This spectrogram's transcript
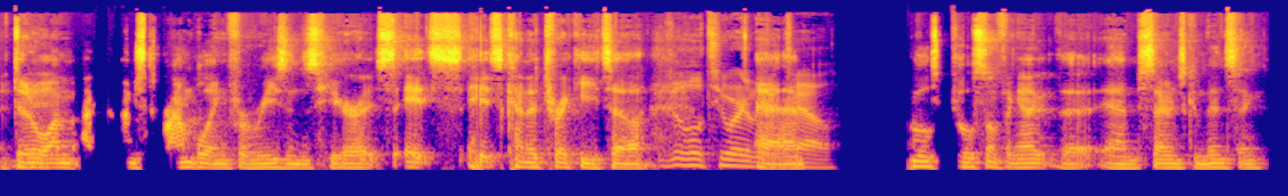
I don't know. I'm I'm scrambling for reasons here. It's it's it's kind of tricky to It's a little too early to Um, tell. pull, pull something out that um, sounds convincing.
